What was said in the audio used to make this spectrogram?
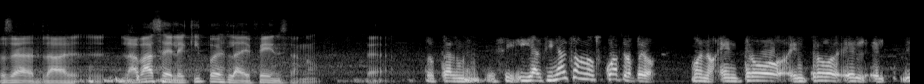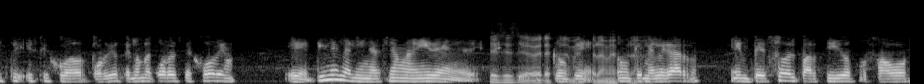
O sea, la, la base del equipo es la defensa, ¿no? Totalmente, sí. Y al final son los cuatro, pero bueno, entró entró el, el este, este jugador, por Dios que no me acuerdo, este joven, eh, ¿tienes la alineación ahí de... Sí, sí, sí, a ver, con, espérame, que, con que Melgar empezó el partido, por favor.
